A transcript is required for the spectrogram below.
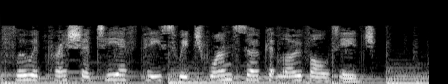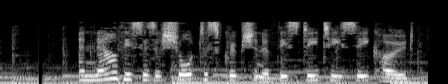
fluid pressure TFP switch 1 circuit low voltage. And now this is a short description of this DTC code.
